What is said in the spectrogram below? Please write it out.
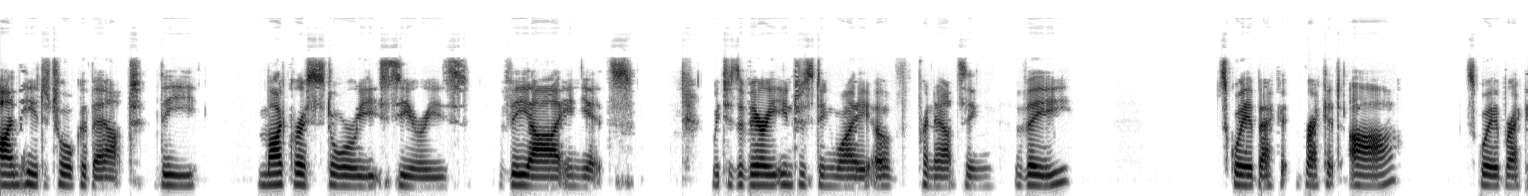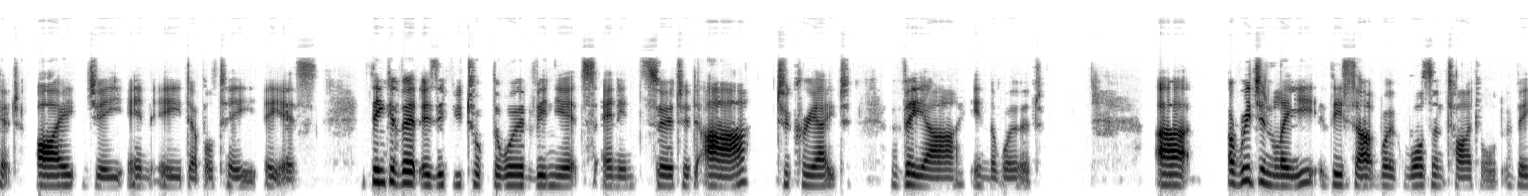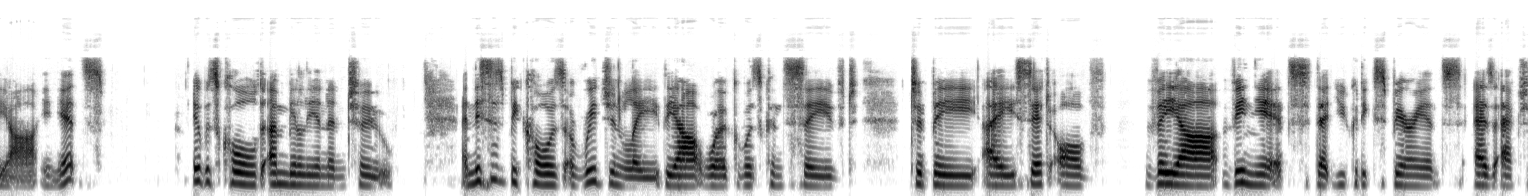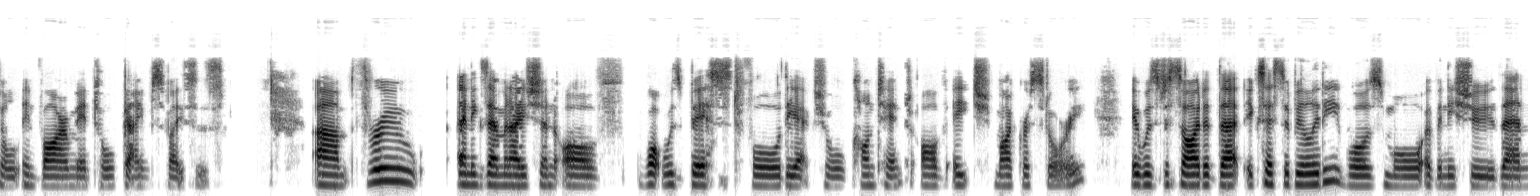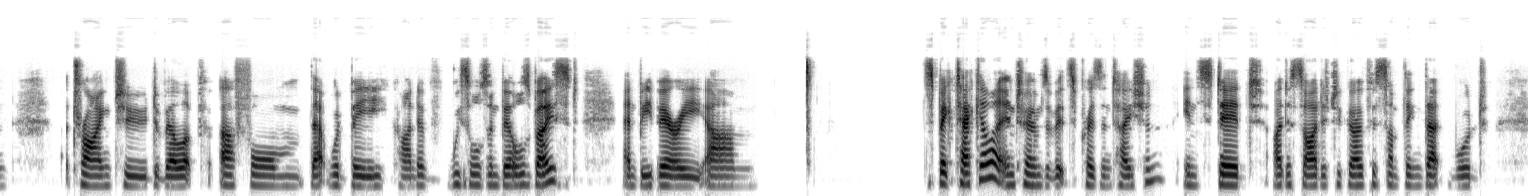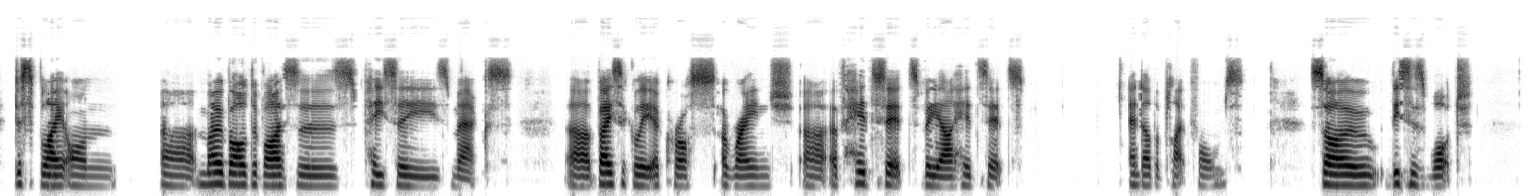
I'm here to talk about the microstory series VR vignettes, which is a very interesting way of pronouncing V square bracket, bracket R square bracket I G N E T T E S. Think of it as if you took the word vignettes and inserted R to create VR in the word. Uh, originally, this artwork wasn't titled VR vignettes. It was called A Million and Two. And this is because originally the artwork was conceived to be a set of VR vignettes that you could experience as actual environmental game spaces. Um, through an examination of what was best for the actual content of each microstory, it was decided that accessibility was more of an issue than trying to develop a form that would be kind of whistles and bells based and be very um, spectacular in terms of its presentation. Instead, I decided to go for something that would display on uh, mobile devices, PCs, Macs, uh, basically across a range uh, of headsets, VR headsets, and other platforms. So this is what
